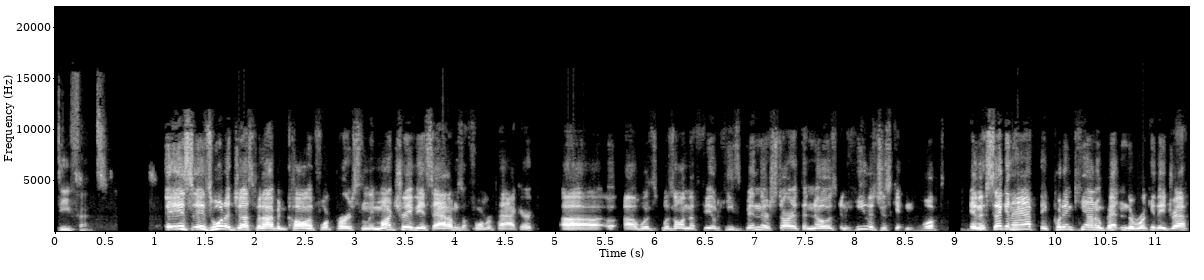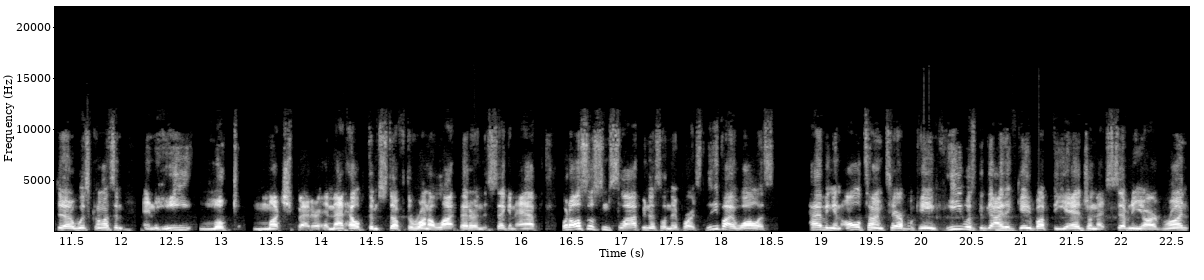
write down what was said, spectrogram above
defense? It's, it's what adjustment I've been calling for personally. Montravius Adams, a former Packer, uh, uh, was was on the field. He's been their start at the nose, and he was just getting whooped. In the second half, they put in Keanu Benton, the rookie they drafted out of Wisconsin, and he looked much better, and that helped them stuff the run a lot better in the second half. But also some sloppiness on their parts. Levi Wallace having an all-time terrible game. He was the guy that gave up the edge on that 70-yard run.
